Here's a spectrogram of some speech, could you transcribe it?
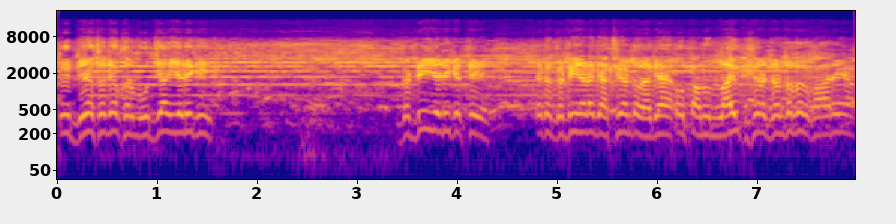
ਤੁਸੀਂ ਦੇਖ ਸਕਦੇ ਹੋ ਖਰਬੂਜਿਆਂ ਦੀ ਜਿਹੜੀ ਕਿ ਗੱਡੀ ਜਿਹੜੀ ਕਿੱਥੇ ਹੈ। ਇੱਕ ਗੱਡੀ ਜਿਹੜਾ ਕਿ ਐਕਸੀਡੈਂਟ ਹੋਇਆ ਗਿਆ, ਉਹ ਤੁਹਾਨੂੰ ਲਾਈਵ ਤਸਵੀਰਾਂ ਜਲੰਧਰ ਤੋਂ ਦਿਖਾ ਰਹੇ ਆ।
